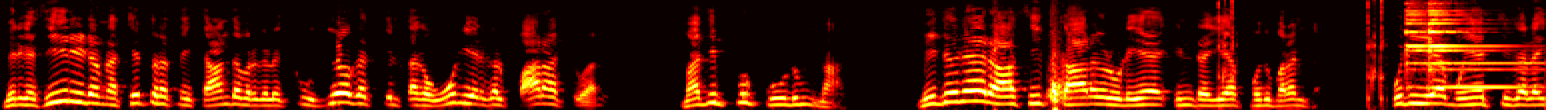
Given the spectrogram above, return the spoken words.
மிருக சீரிடம் நட்சத்திரத்தை சார்ந்தவர்களுக்கு உத்தியோகத்தில் சக ஊழியர்கள் பாராட்டுவார்கள். மதிப்பு கூடும் நாள். மிதுன ராசிக்காரர்களுடைய இன்றைய பொது பலன்கள். புதிய முயற்சிகளை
